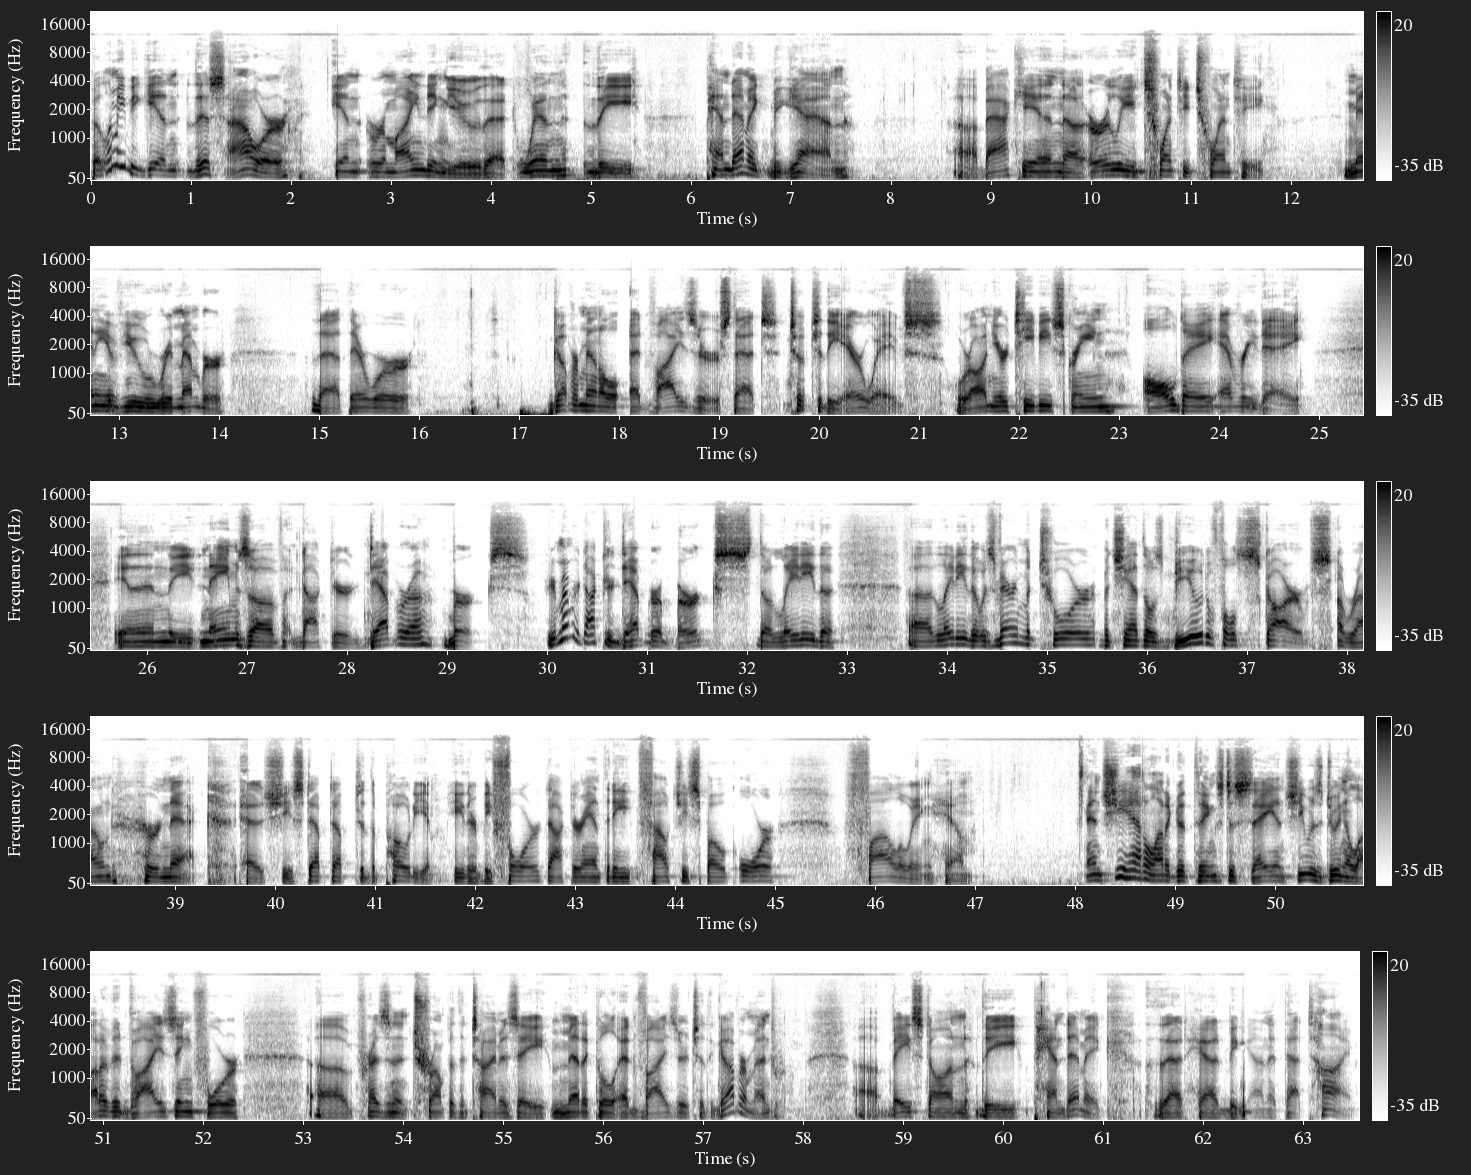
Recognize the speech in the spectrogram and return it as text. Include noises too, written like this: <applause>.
But let me begin this hour in reminding you that when the pandemic began uh, back in uh, early 2020, many of you remember that there were governmental advisors that took to the airwaves were on your TV screen all day, every day, in the names of Dr. Deborah Birx. Remember Dr. Deborah Birx, the lady, the uh, lady that was very mature, but she had those beautiful scarves around her neck as she stepped up to the podium, either before Dr. Anthony Fauci spoke or following him. And she had a lot of good things to say, and she was doing a lot of advising for uh, President Trump at the time as a medical advisor to the government. Uh, based on the pandemic that had begun at that time.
